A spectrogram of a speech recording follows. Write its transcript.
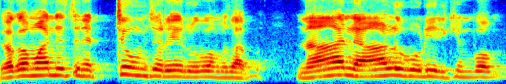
ലോകമാന്യത്തിന് ഏറ്റവും ചെറിയ രൂപം അതാ നാലാൾ കൂടി ഇരിക്കുമ്പം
